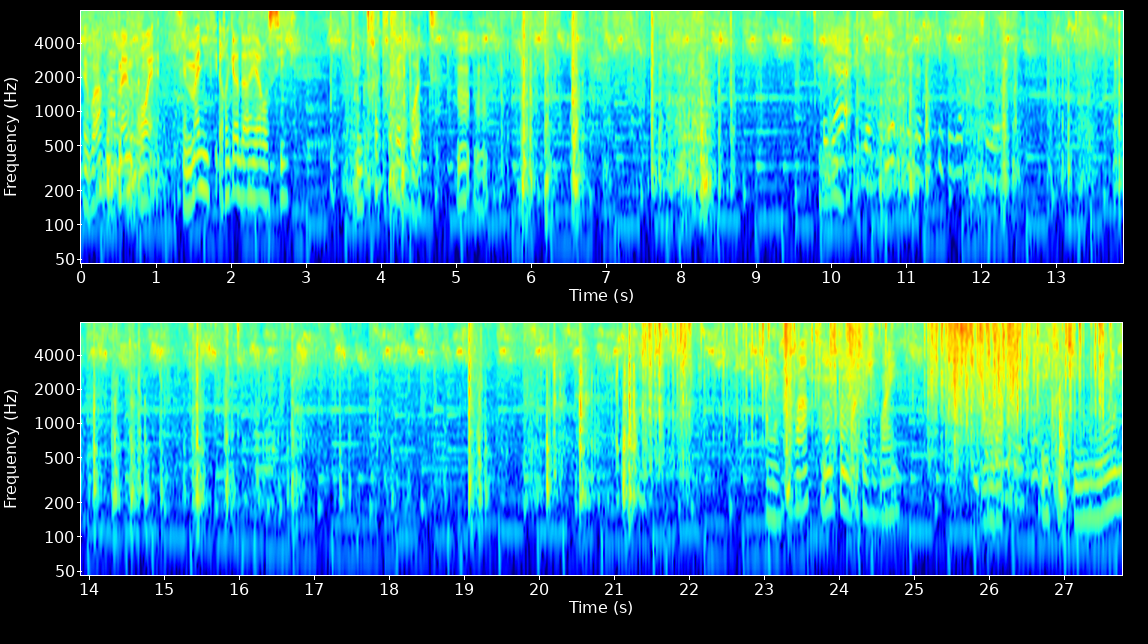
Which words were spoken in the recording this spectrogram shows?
Tu voir Même, ouais, c'est magnifique. Regarde derrière aussi. C'est une très très belle boîte. Hum, hum. Et là, il y a sûr que j'avais qui peut la Alors, tu vois Montre-moi que je voie. Voilà, les petits moules.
